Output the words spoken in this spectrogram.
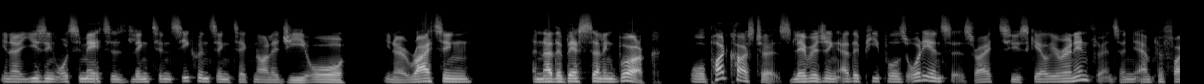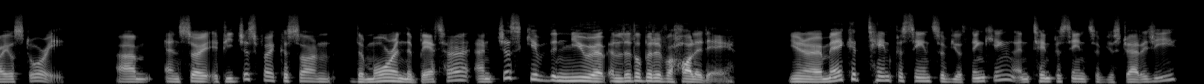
you know, using automated LinkedIn sequencing technology or, you know, writing another best-selling book or podcast tours, leveraging other people's audiences, right, to scale your own influence and amplify your story. Um, and so if you just focus on the more and the better and just give the new a, a little bit of a holiday, you know, make it 10% of your thinking and 10% of your strategy,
